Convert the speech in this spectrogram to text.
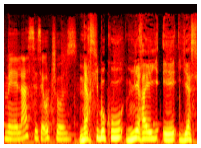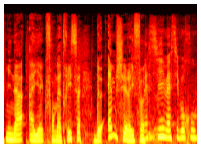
Mais là c'est autre chose. Merci beaucoup Mireille et Yasmina Hayek, fondatrice de M. Shérif. Merci, merci beaucoup.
